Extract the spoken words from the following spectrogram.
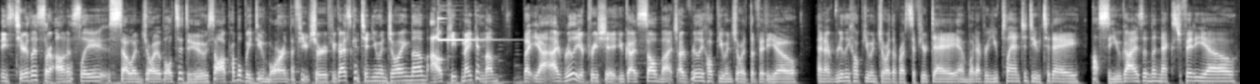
These tier lists are honestly so enjoyable to do, so I'll probably do more in the future. If you guys continue enjoying them, I'll keep making them. But yeah, I really appreciate you guys so much. I really hope you enjoyed the video. And I really hope you enjoy the rest of your day and whatever you plan to do today. I'll see you guys in the next video.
